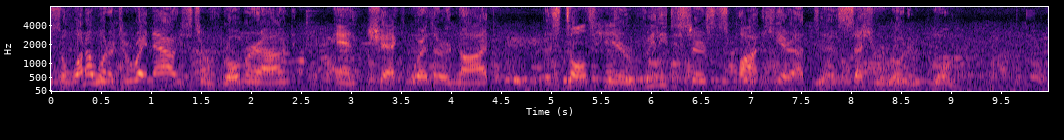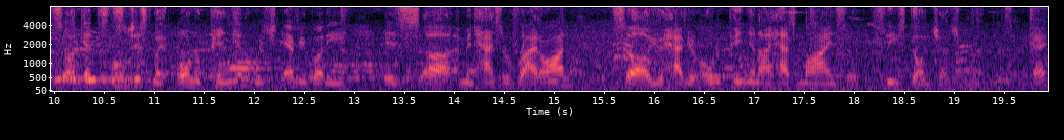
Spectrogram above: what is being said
So what I want to do right now is to roam around and check whether or not the stalls here really deserves a spot here at the Session Road in Bloom. So again, this is just my own opinion, which everybody is, uh, I mean, has a right on. So you have your own opinion, I have mine, so please don't judge me on this, okay?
